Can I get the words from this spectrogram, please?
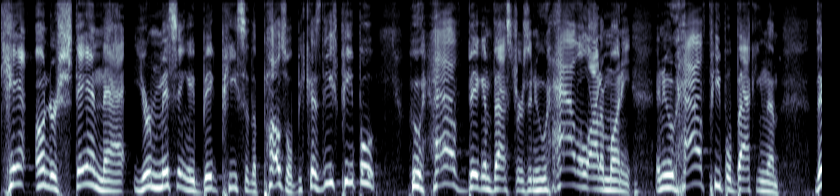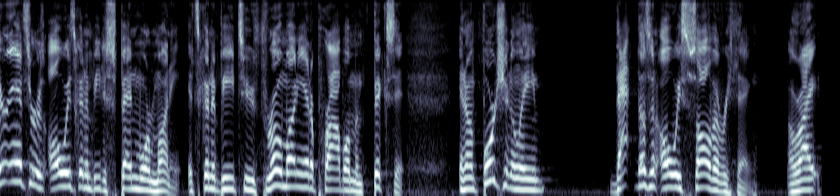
can't understand that, you're missing a big piece of the puzzle because these people who have big investors and who have a lot of money and who have people backing them, their answer is always going to be to spend more money. It's going to be to throw money at a problem and fix it. And unfortunately, that doesn't always solve everything. All right.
